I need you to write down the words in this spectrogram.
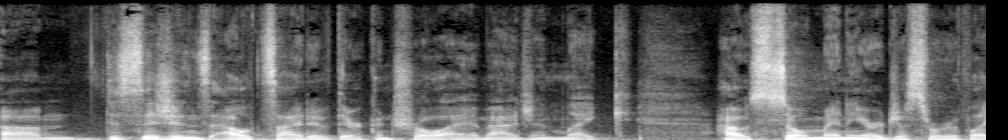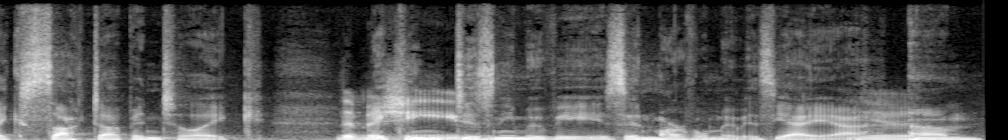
um, decisions outside of their control. I imagine like how so many are just sort of like sucked up into like The making. Disney movies and Marvel movies. Yeah, yeah. Yeah. Um,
